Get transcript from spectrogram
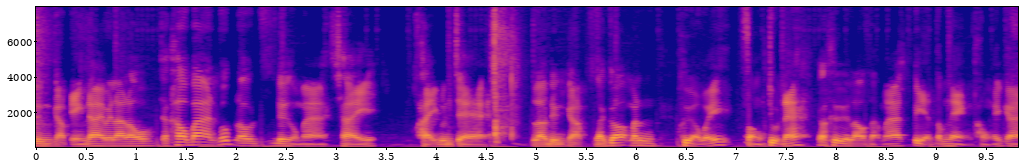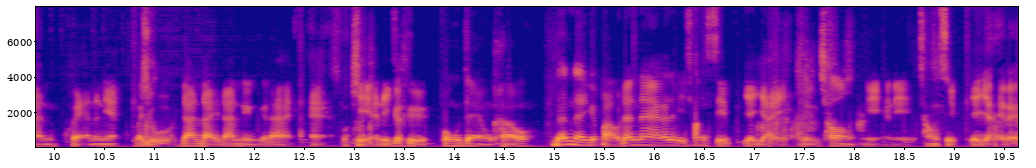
ดึงกลับเองได้เวลาเราจะเข้าบ้านปุ๊บเราดึงออกมาใช้ไขกุญแจ เราดึงกลับ แล้วก็มันเผื่อไว้ 2 จุดนะ ก็คือเราสามารถเปลี่ยนตำแหน่งของในการแขวนอันเนี้ยมาอยู่ด้านใดด้านหนึ่งก็ได้อ่าโอเค อันนี้ก็คือพวงกุญแจของเขาด้านในกระเป๋าด้านหน้าก็จะมีช่องซิปใหญ่ๆหนึ่งช่องนี่อันนี้ช่องซิปใหญ่ ๆ เลย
